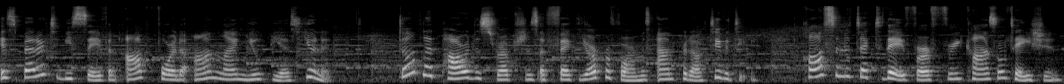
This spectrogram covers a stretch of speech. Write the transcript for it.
it's better to be safe and opt for the online UPS unit. Don't let power disruptions affect your performance and productivity. Call Synetech today for a free consultation.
